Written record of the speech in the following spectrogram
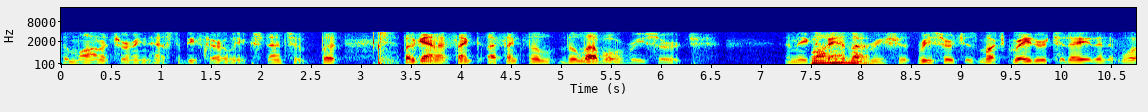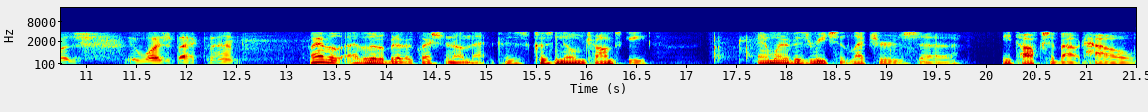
the monitoring has to be fairly extensive. But, but again, I think I think the the level of research and the expanse well, of research is much greater today than it was it was back then. I have a I have a little bit of a question on that because because Noam Chomsky, in one of his recent lectures, uh, he talks about how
